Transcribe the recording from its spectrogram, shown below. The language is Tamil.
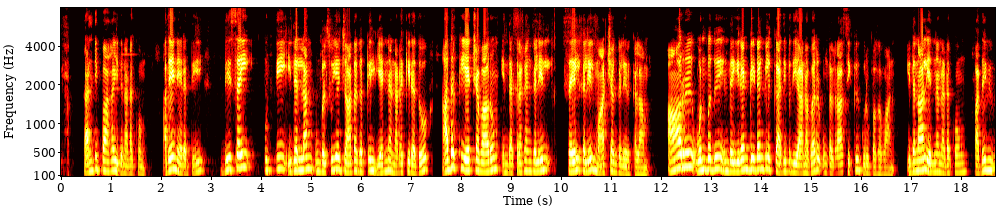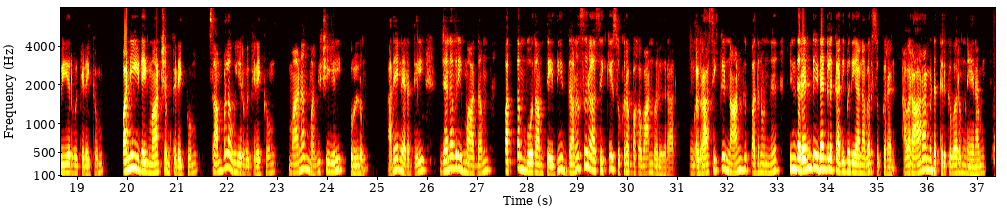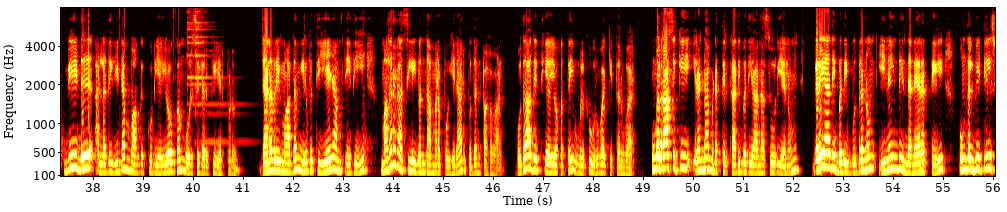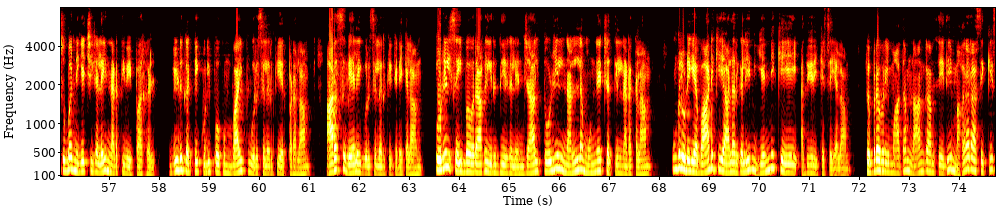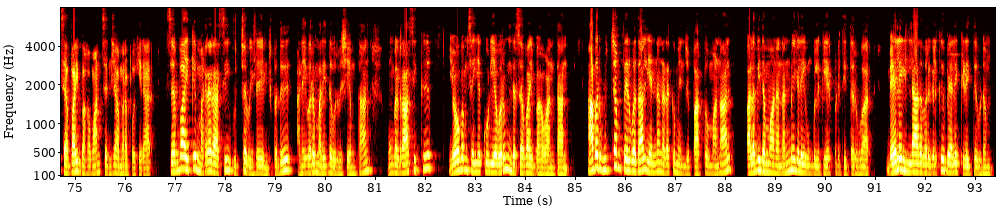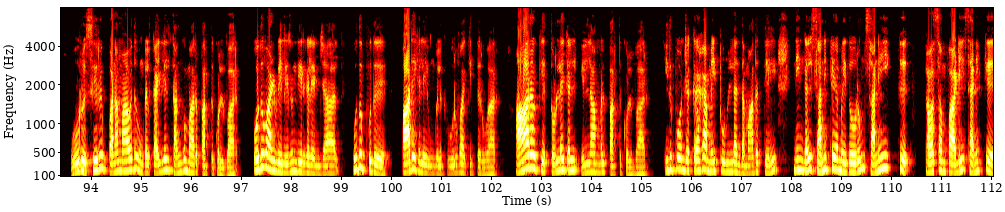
கண்டிப்பாக இது நடக்கும். அதே நேரத்தில் திசை புத்தி இதெல்லாம் உங்கள் சுய ஜாதகத்தில் என்ன நடக்கிறதோ அதற்கு ஏற்றவாறும் இந்த கிரகங்களில் செயல்களில் மாற்றங்கள் இருக்கலாம். ஆறு ஒன்பது இந்த இரண்டு இடங்களுக்கு அதிபதியானவர் உங்கள் ராசிக்கு குரு பகவான். இதனால் என்ன நடக்கும்? பதவி உயர்வு கிடைக்கும். பணியிடை மாற்றம் கிடைக்கும் சம்பள உயர்வு கிடைக்கும் மனம் மகிழ்ச்சியில் துள்ளும். அதே நேரத்தில் ஜனவரி மாதம் பத்தொன்பதாம் தேதி தனுசு ராசிக்கு சுக்கர பகவான் வருகிறார். உங்கள் ராசிக்கு நான்கு பதினொன்னு இந்த ரெண்டு இடங்களுக்கு அதிபதியானவர் சுக்கரன். அவர் ஆறாம் இடத்திற்கு வரும் நேரம் வீடு அல்லது இடம் வாங்கக்கூடிய யோகம் ஒரு சிலருக்கு ஏற்படும். ஜனவரி மாதம் இருபத்தி ஏழாம் தேதி மகர ராசியில் வந்து அமரப்போகிறார் புதன் பகவான். புதாதித்ய யோகத்தை உங்களுக்கு உருவாக்கி தருவார். உங்கள் ராசிக்கு இரண்டாம் இடத்திற்கு அதிபதியான சூரியனும் விரையாதிபதி புதனும் இணைந்து இந்த நேரத்தில் உங்கள் வீட்டில் சுப நிகழ்ச்சிகளை நடத்தி வைப்பார்கள். வீடு கட்டி குடிபோகும் வாய்ப்பு ஒரு சிலருக்கு ஏற்படலாம். அரசு வேலை ஒரு சிலருக்கு கிடைக்கலாம். தொழில் செய்பவராக இருந்தீர்கள் என்றால் தொழில் நல்ல முன்னேற்றத்தில் நடக்கலாம். உங்களுடைய வாடிக்கையாளர்களின் எண்ணிக்கையை அதிகரிக்க செய்யலாம். பிப்ரவரி மாதம் நான்காம் தேதி மகர ராசிக்கு செவ்வாய் பகவான் சென்று அமரப்போகிறார். செவ்வாய்க்கு மகர ராசி உச்ச வீடு என்பது அனைவரும் அறிந்த ஒரு விஷயம்தான். உங்கள் ராசிக்கு யோகம் செய்யக்கூடியவரும் இந்த செவ்வாய் பகவான் தான். அவர் உச்சம் பெறுவதால் என்ன நடக்கும் என்று பார்த்தோமானால் பலவிதமான நன்மைகளை உங்களுக்கு ஏற்படுத்தி தருவார். வேலை இல்லாதவர்களுக்கு வேலை கிடைத்துவிடும். ஒரு சிறு பணமாவது உங்கள் கையில் தங்குமாறு பார்த்து கொள்வார். பொது வாழ்வில் இருந்தீர்கள் என்றால் புது புது பாதைகளை உங்களுக்கு உருவாக்கி தருவார். ஆரோக்கிய தொல்லைகள் இல்லாமல் பார்த்து கொள்வார். இது போன்ற கிரக அமைப்பு உள்ள அந்த மாதத்தில் நீங்கள் சனிக்கிழமை தோறும் சனிக்கு கவசம் பாடி சனிக்கு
